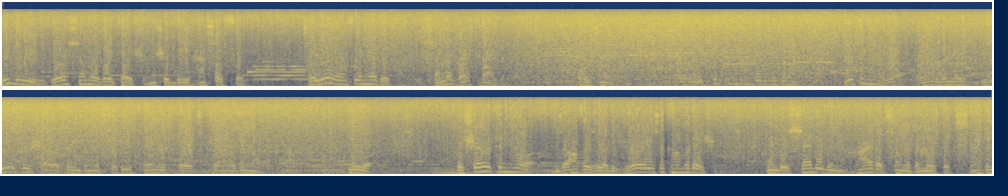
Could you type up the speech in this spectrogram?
we believe your summer vacation should be hassle-free. So we're offering everybody summer best value. For example, only $59 an hour, you can have a one of the most beautiful Sheratons in the city famous for its jazz and New Orleans. The Sheraton New Orleans offers luxurious accommodations and descended in the heart of some of the most exciting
